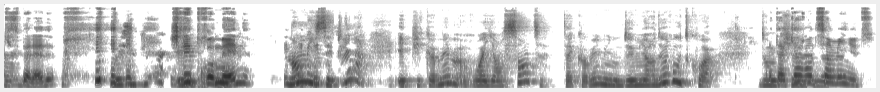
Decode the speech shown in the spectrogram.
qui se balade. je les promène. non, mais c'est clair. Et puis, quand même, Royan-Sainte, t'as quand même une demi-heure de route, quoi. Donc, t'as 45 minutes.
